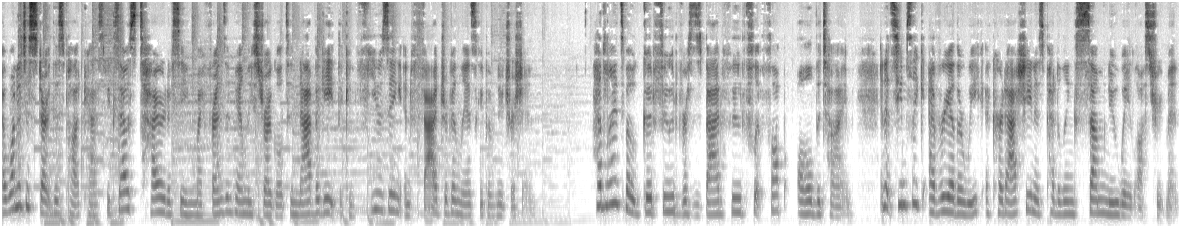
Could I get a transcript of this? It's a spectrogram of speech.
I wanted to start this podcast because I was tired of seeing my friends and family struggle to navigate the confusing and fad driven landscape of nutrition. Headlines about good food versus bad food flip flop all the time, and it seems like every other week a Kardashian is peddling some new weight loss treatment.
